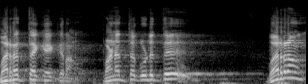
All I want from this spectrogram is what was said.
வரத்தை கேட்குறான். பணத்தை கொடுத்து வரம்.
